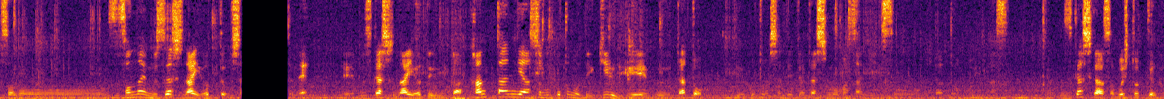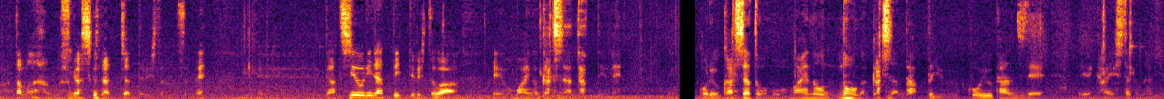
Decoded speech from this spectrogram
その、そんなに難しくないよっておっしゃってましたね難しくないよというか簡単に遊ぶこともできるゲームだということをおっしゃっていて私もまさにそうだと思います。難しく遊ぶ人っていうのは頭が難しくなっちゃってる人なんですよね、えー、ガチ寄りだって言ってる人は、えー、お前がガチなんだっていうね。これをガチだと思う。お前の脳がガチなんだというこういう感じで、え返したくなるよ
